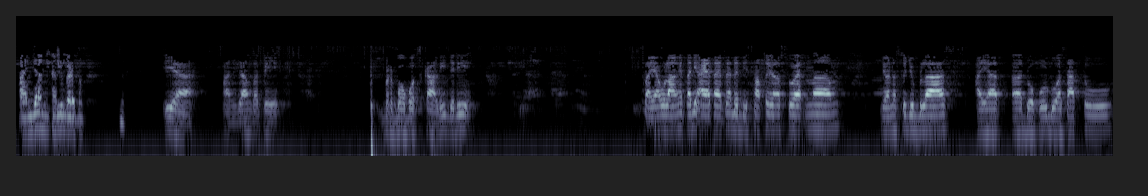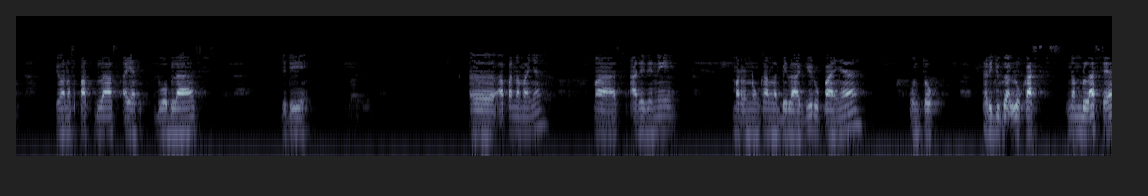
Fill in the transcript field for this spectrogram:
panjang tapi ber Iya, panjang tapi berbobot sekali. Jadi saya ulangi tadi ayat-ayatnya ada di 1 Yohanes 2 6, Yohanes 17 ayat uh, 20 21, Yohanes 14 ayat 12. Jadi uh, apa namanya? Mas Adit ini merenungkan lebih lagi rupanya untuk Tadi juga Lukas 16 ya,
